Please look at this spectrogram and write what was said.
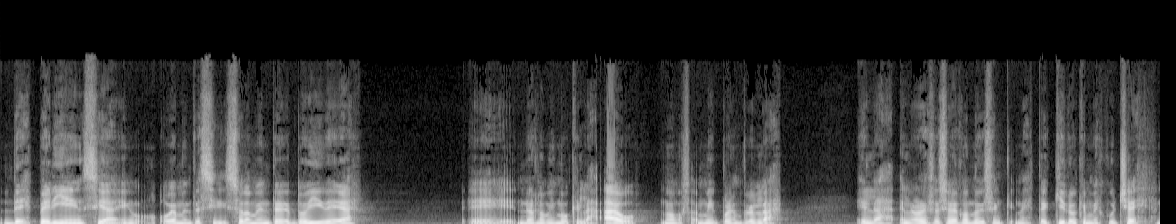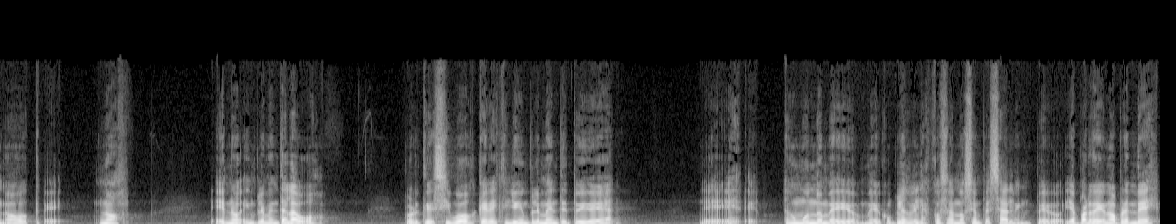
de experiencia, en, obviamente si solamente doy ideas, eh, no es lo mismo que las hago. ¿no? A mí, por ejemplo, en, la, en, la, en las organizaciones cuando dicen que este, quiero que me escuches, no, eh, no, eh, no, implementa la voz. Porque si vos querés que yo implemente tu idea, eh, es un mundo medio, medio complejo y las cosas no siempre salen. Pero, y aparte que no aprendes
